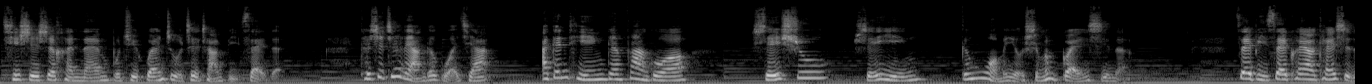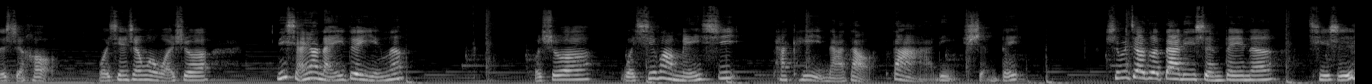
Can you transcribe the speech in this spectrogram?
其实是很难不去关注这场比赛的。可是这两个国家，阿根廷跟法国，谁输谁赢，跟我们有什么关系呢？在比赛快要开始的时候，我先生问我说：“你想要哪一队赢呢？”我说：“我希望梅西他可以拿到大力神杯。什么叫做大力神杯呢？其实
